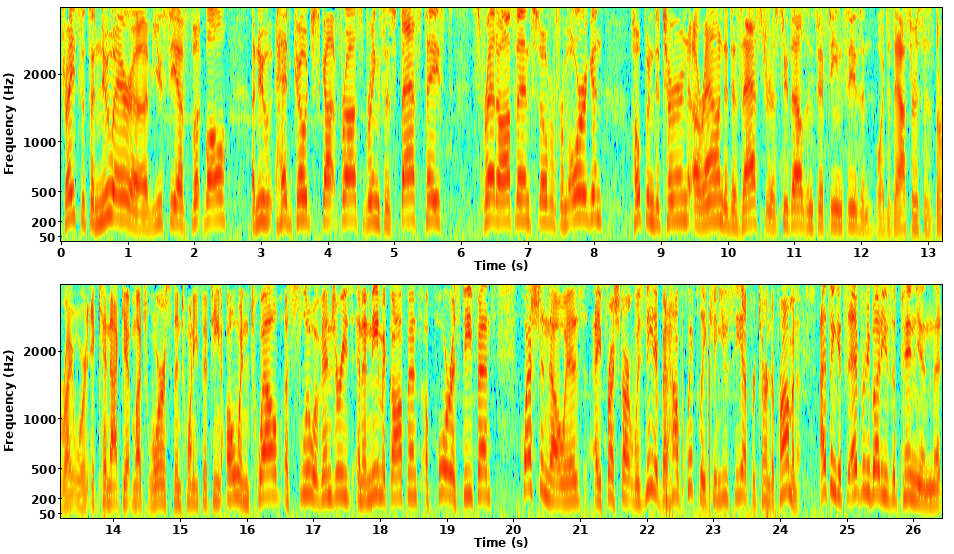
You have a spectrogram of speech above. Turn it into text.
Trace, it's a new era of UCF football. A new head coach, Scott Frost, brings his fast paced spread offense over from Oregon hoping to turn around a disastrous 2015 season. Boy, disastrous is the right word. It cannot get much worse than 2015. 0 12, a slew of injuries, an anemic offense, a porous defense. Question, though, is a fresh start was needed, but how quickly can UCF return to prominence? I think it's everybody's opinion that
